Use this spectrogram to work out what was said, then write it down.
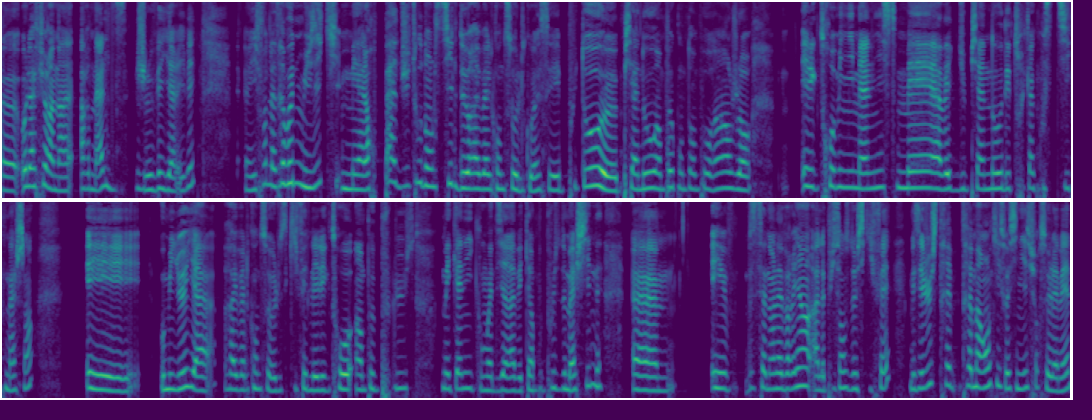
euh, Olafur Arna- Arnalds, je vais y arriver. Euh, ils font de la très bonne musique, mais alors pas du tout dans le style de Rival Console, quoi. C'est plutôt piano un peu contemporain, genre électro-minimaliste, mais avec du piano, des trucs acoustiques, machin. Et au milieu, il y a Rival Consoles qui fait de l'électro un peu plus mécanique, on va dire, avec un peu plus de machines. Et ça n'enlève rien à la puissance de ce qu'il fait, mais c'est juste très, très marrant qu'il soit signé sur ce label.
